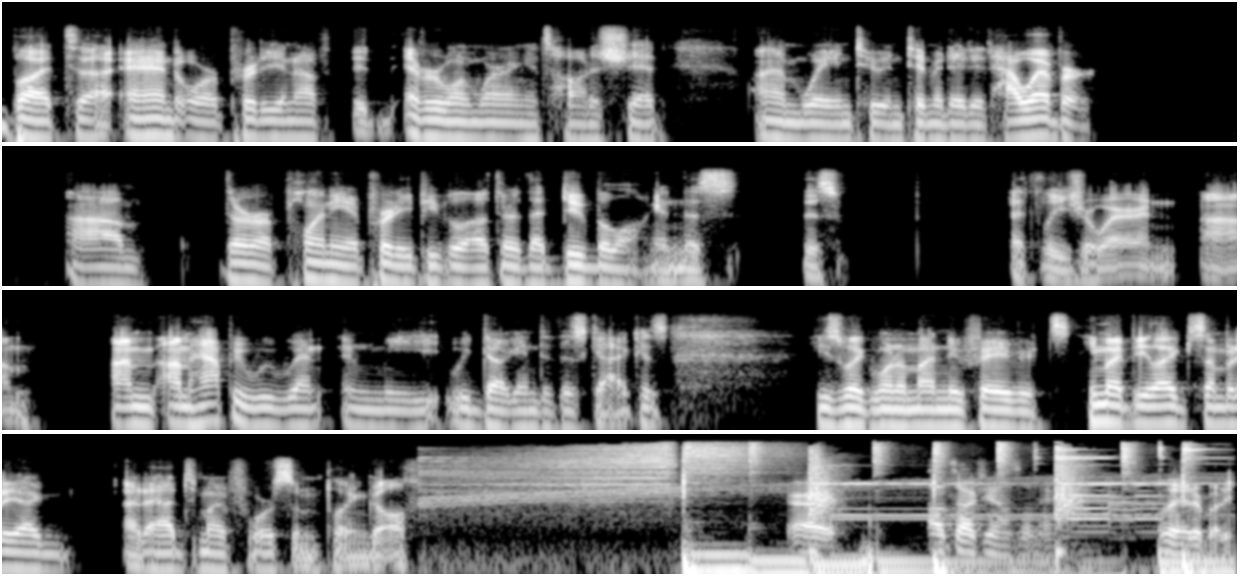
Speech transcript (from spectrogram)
but uh, and or pretty enough. It, everyone wearing it's hot as shit. I'm way too intimidated. However, um, there are plenty of pretty people out there that do belong in this this athleisure wear, and um, I'm I'm happy we went and we we dug into this guy because he's like one of my new favorites. He might be like somebody I I'd add to my foursome playing golf. All right. I'll talk to you on Sunday. Later, buddy.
